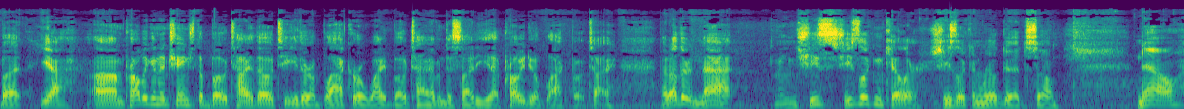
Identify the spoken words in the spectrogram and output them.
But yeah, I'm probably going to change the bow tie though to either a black or a white bow tie. I haven't decided yet. Probably do a black bow tie. But other than that, I mean, she's she's looking killer. She's looking real good. So now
